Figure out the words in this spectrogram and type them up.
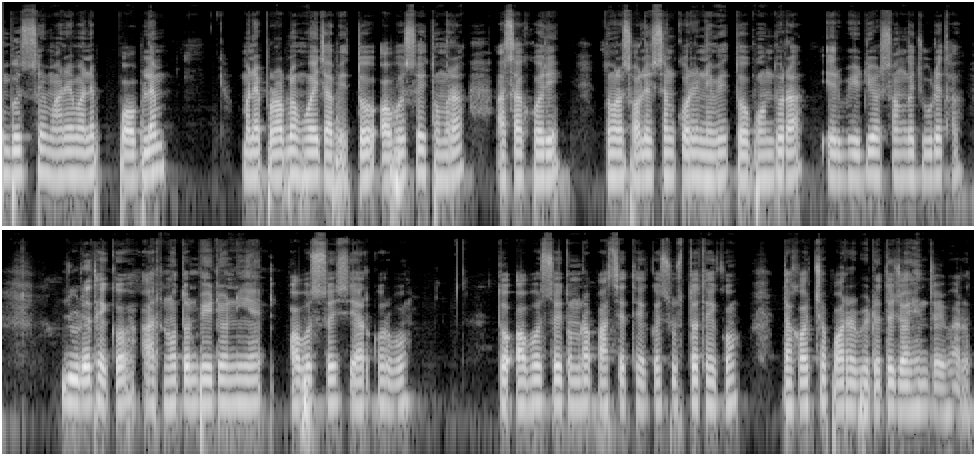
অবশ্যই মানে মানে প্রবলেম মানে প্রবলেম হয়ে যাবে। তো অবশ্যই তোমরা আশা করি তোমরা সলিউশন করে নেবে। তো বন্ধুরা, এর ভিডিওর সঙ্গে জুড়ে থাক। জুড়ে থেকো। আর নতুন ভিডিও নিয়ে অবশ্যই শেয়ার করব। তো অবশ্যই তোমরা পাশে থেকো, সুস্থ থেকো। দেখা হচ্ছে পরের ভিডিওতে। জয় হিন্দ, জয় ভারত।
